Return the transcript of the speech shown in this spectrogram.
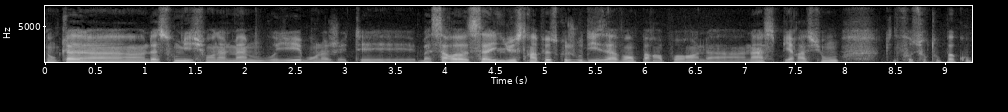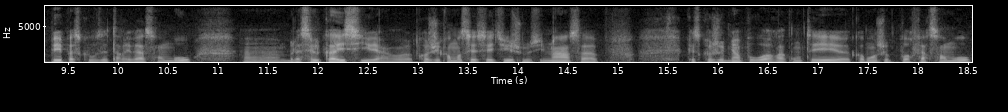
Donc là, la soumission en elle-même, vous voyez, bon là j'ai été, bah, ça, ça, illustre un peu ce que je vous disais avant par rapport à l'inspiration, qu'il ne faut surtout pas couper parce que vous êtes arrivé à 100 mots. Euh, bah, là c'est le cas ici. Hein. Quand j'ai commencé cette étude, je me suis dit mince, qu'est-ce que je vais bien pouvoir raconter, euh, comment je vais pouvoir faire 100 mots.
